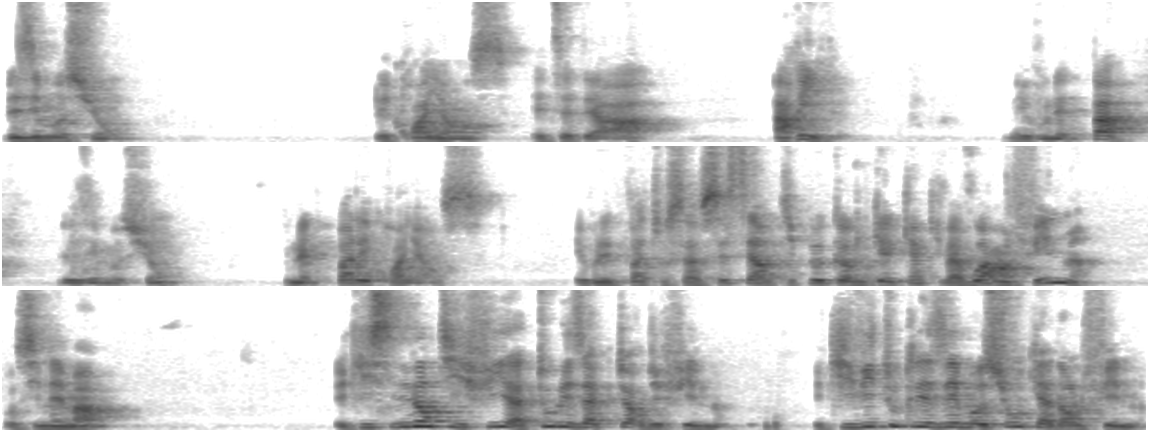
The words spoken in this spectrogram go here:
les émotions, les croyances, etc. arrivent. Mais vous n'êtes pas les émotions, vous n'êtes pas les croyances, et vous n'êtes pas tout ça. C'est un petit peu comme quelqu'un qui va voir un film au cinéma et qui s'identifie à tous les acteurs du film et qui vit toutes les émotions qu'il y a dans le film.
